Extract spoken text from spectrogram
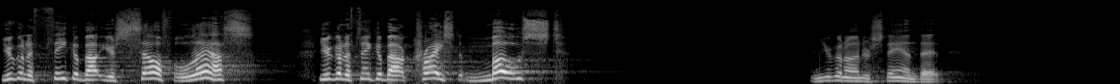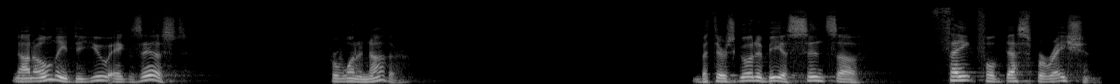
you're going to think about yourself less. You're going to think about Christ most. And you're going to understand that not only do you exist for one another, but there's going to be a sense of thankful desperation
